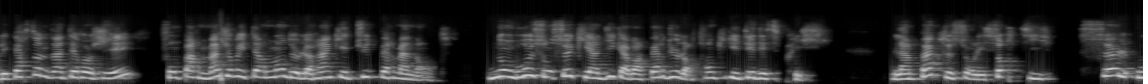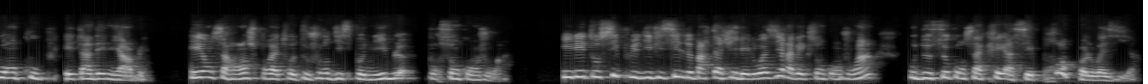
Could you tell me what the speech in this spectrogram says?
Les personnes interrogées font part majoritairement de leur inquiétude permanente. Nombreux sont ceux qui indiquent avoir perdu leur tranquillité d'esprit. L'impact sur les sorties, seules ou en couple, est indéniable et on s'arrange pour être toujours disponible pour son conjoint. Il est aussi plus difficile de partager les loisirs avec son conjoint ou de se consacrer à ses propres loisirs.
